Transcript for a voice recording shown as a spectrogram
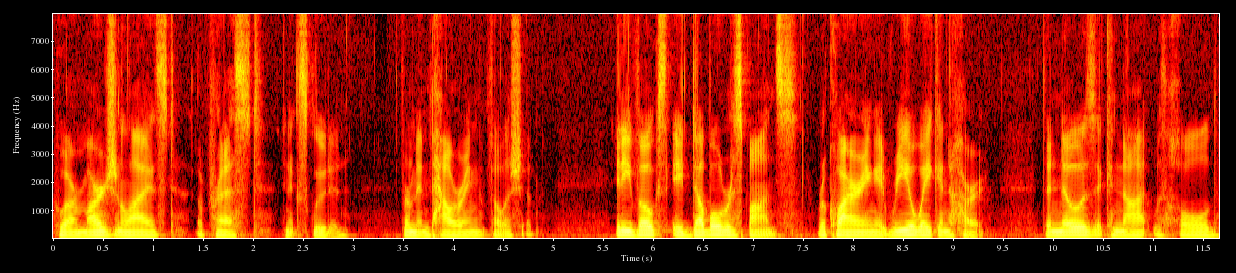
who are marginalized, oppressed, and excluded from empowering fellowship. It evokes a double response, requiring a reawakened heart that knows it cannot withhold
